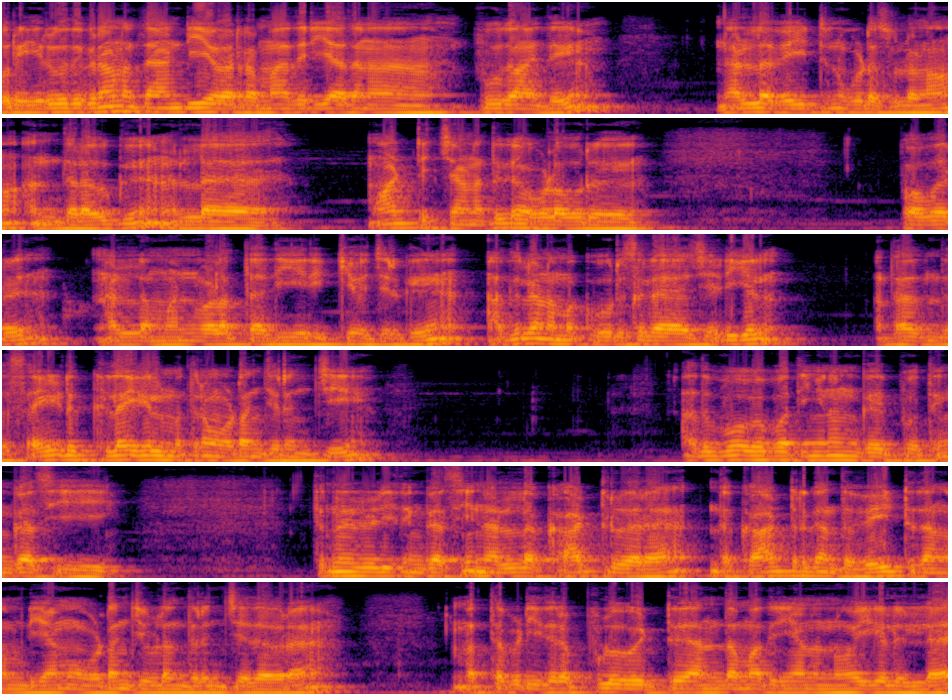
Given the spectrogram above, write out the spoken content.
ஒரு இருபது கிராம் தாண்டியே வர்ற மாதிரியான பூ தான் இது. நல்ல வெயிட்டுன்னு கூட சொல்லலாம். அந்த அளவுக்கு நல்ல மாட்டுச்சாணத்துக்கு அவ்வளோ ஒரு பவரு நல்ல மண் வளத்தை அதிகரிக்க வச்சுருக்கு. அதில் நமக்கு ஒரு சில செடிகள் அதாவது இந்த சைடு கிளைகள் மாத்திரம் உடஞ்சிருந்துச்சி. அதுபோக பார்த்தீங்கன்னா இங்கே இப்போ தென்காசி திருநெல்வேலி தென்காசி நல்ல காற்று வேறு. இந்த காற்றுக்கு அந்த வெயிட் தாங்க முடியாமல் உடஞ்சி விழுந்துருந்துச்சே தவிர மற்றபடி இதில் புழு வெட்டு அந்த மாதிரியான நோய்கள் இல்லை.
